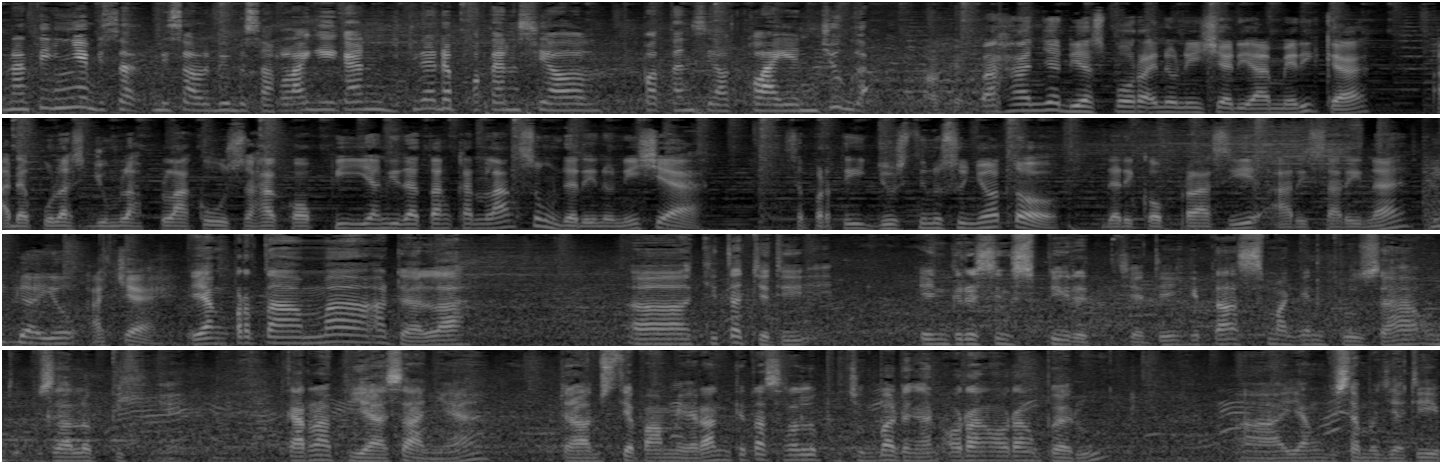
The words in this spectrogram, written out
nantinya bisa bisa lebih besar lagi kan jadi ada potensial potensial klien juga. Oke, tak hanya diaspora Indonesia di Amerika, ada pula sejumlah pelaku usaha kopi yang didatangkan langsung dari Indonesia. Seperti Justinus Sunyoto dari Koperasi Arisarina di Gayo, Aceh. Yang pertama adalah uh, kita jadi increasing spirit. Jadi kita semakin berusaha untuk bisa lebih. Ya. Karena biasanya dalam setiap pameran kita selalu berjumpa dengan orang-orang baru uh, yang bisa menjadi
